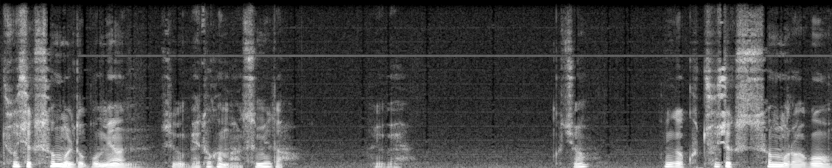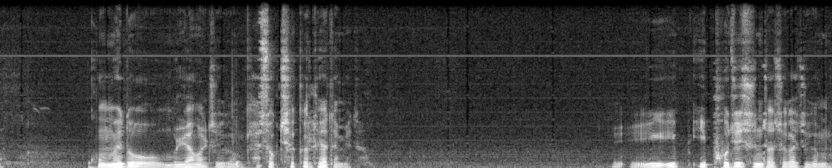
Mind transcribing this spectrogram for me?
주식 선물도 보면 지금 매도가 많습니다. 이게 그죠? 그러니까 그 주식 선물하고 공매도 물량을 지금 계속 체크를 해야 됩니다. 이, 이, 이 포지션 자체가 지금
